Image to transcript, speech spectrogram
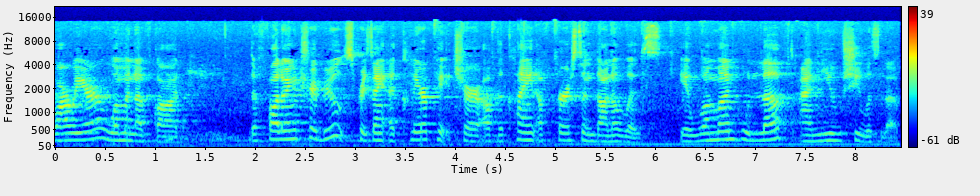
warrior, woman of God. The following tributes present a clear picture of the kind of person Donna was, a woman who loved and knew she was loved.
